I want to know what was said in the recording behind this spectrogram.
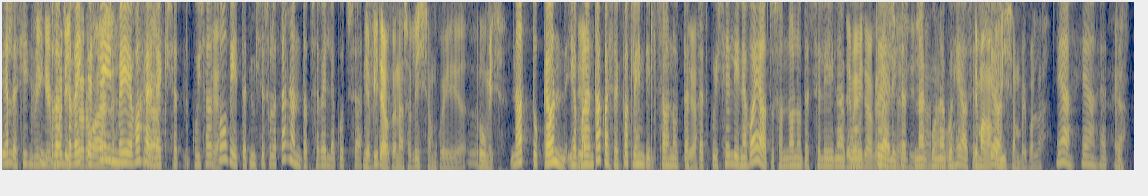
jälle siin, siin tuleb see väike vahel. sein meie vahel, eks et kui sa ja. soovid, et mis see sulle tähendab, see väljakutse. ja videokõnes on lihtsam kui ruumis. natuke on ja, ja. ma olen tagasisidet ka kliendilt saanud, et, et kui selline vajadus on olnud, et see oli nagu tõeliselt nagu, nagu, nagu hea sessioon. temal on ka lihtsam võib-olla. ja, ja et, et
